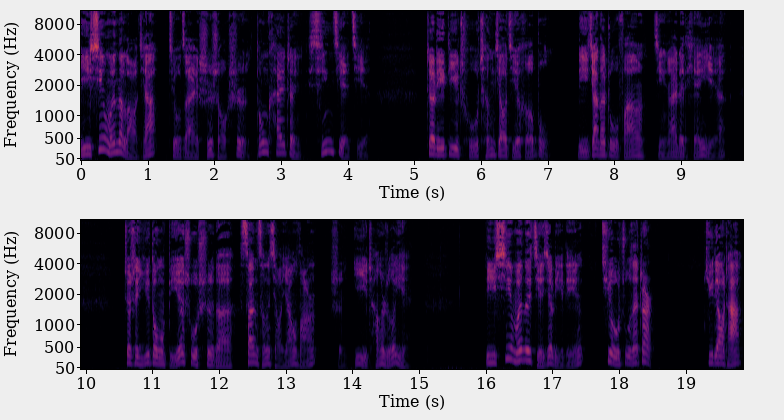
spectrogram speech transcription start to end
李新文的老家就在石首市东开镇新界街，这里地处城郊结合部。李家的住房紧挨着田野，这是一栋别墅式的三层小洋房，是异常惹眼。李新文的姐姐李玲就住在这儿。据调查，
